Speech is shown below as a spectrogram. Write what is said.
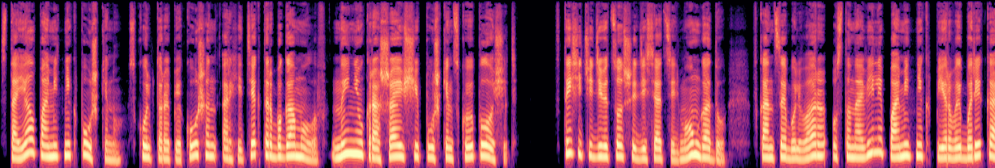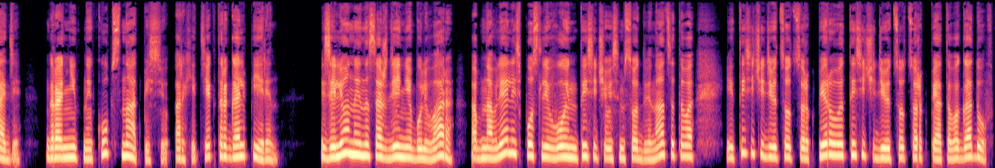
стоял памятник Пушкину, скульптор Опекушин, архитектор Богомолов, ныне украшающий Пушкинскую площадь. В 1967 году в конце бульвара установили памятник первой баррикаде — гранитный куб с надписью «Архитектор Гальперин». Зеленые насаждения бульвара обновлялись после войн 1812 и 1941-1945 годов.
